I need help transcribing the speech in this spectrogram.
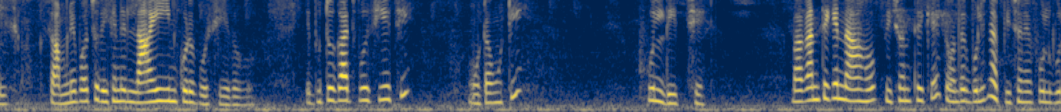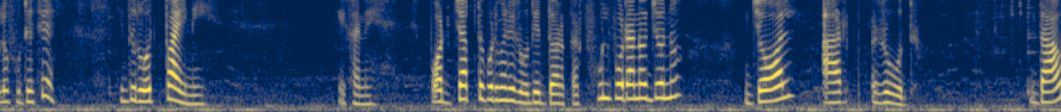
এই সামনে বছর এখানে লাইন করে বসিয়ে দেবো। এই দুটো গাছ বসিয়েছি, মোটামুটি ফুল দিচ্ছে। বাগান থেকে না হোক, পিছন থেকে, তোমাদের বলি না, পিছনে ফুলগুলো ফুটেছে, কিন্তু রোদ পায়নি এখানে। পর্যাপ্ত পরিমাণে রোদের দরকার। ফুল ফোটানোর জন্য জল আর রোদ। দাও,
